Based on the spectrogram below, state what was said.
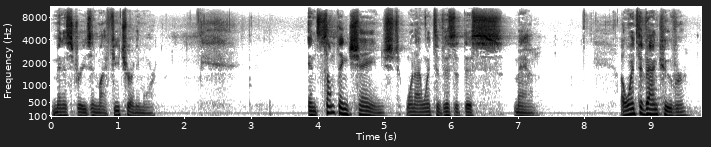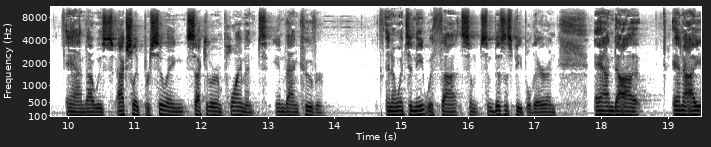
ministry is in my future anymore. And something changed when I went to visit this man. I went to Vancouver and I was actually pursuing secular employment in Vancouver and I went to meet with uh, some some business people there, and and uh, and I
